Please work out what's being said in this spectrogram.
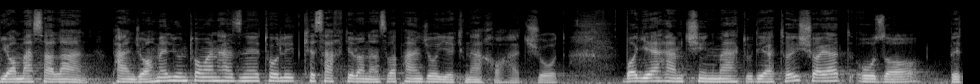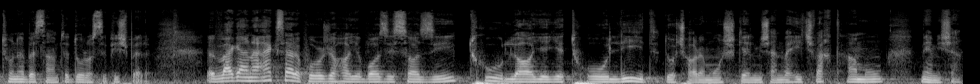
یا مثلا پنجاه میلیون تومن هزینه تولید که سختگیران است و پنجاه یک نخواهد شد. با یه همچین محدودیت هایی شاید اوضاع بتونه به سمت درستی پیش بره. وگرنه اکثر پروژه های بازی سازی تو لایه تولید دچار مشکل میشن و هیچ وقت تموم نمیشن.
